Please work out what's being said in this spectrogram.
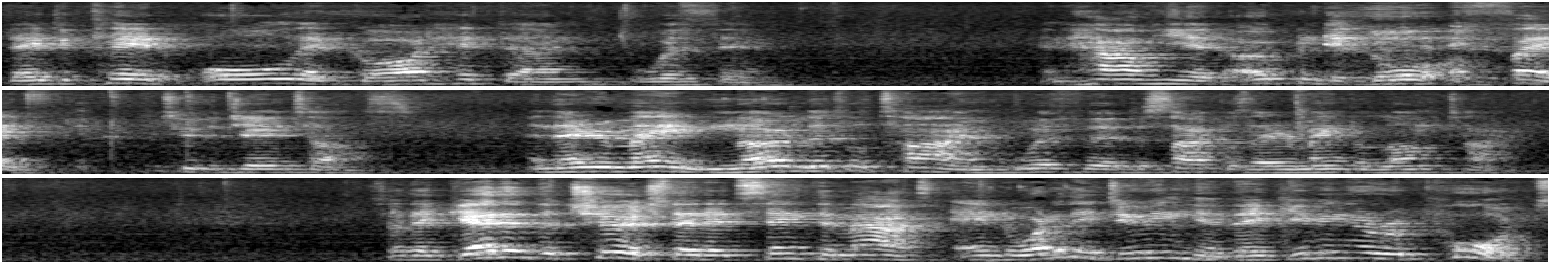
they declared all that God had done with them, and how he had opened the door of faith to the Gentiles. And they remained no little time with the disciples, they remained a long time. So they gathered the church that had sent them out, and what are they doing here? They're giving a report.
